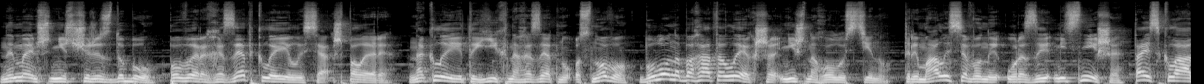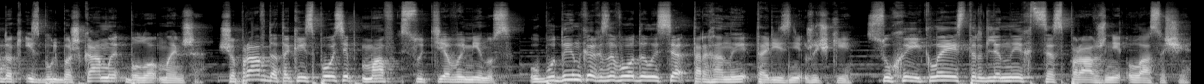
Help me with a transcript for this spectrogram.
не менш ніж через добу, поверх газет клеїлися шпалери. Наклеїти їх на газетну основу було набагато легше, ніж на голу стіну. Трималися вони у рази міцніше, та й складок із бульбашками було менше. Щоправда, такий спосіб мав суттєвий мінус. У будинках заводилися таргани та різні жучки. Сухий клейстер для них це справжні ласощі.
